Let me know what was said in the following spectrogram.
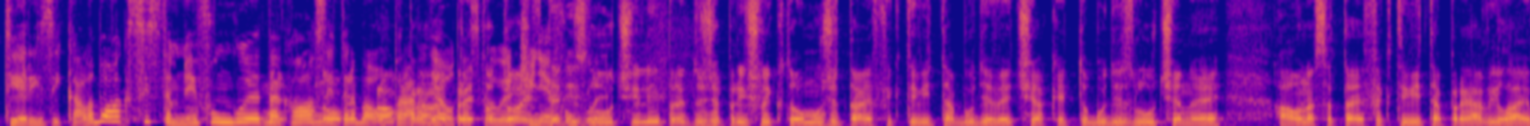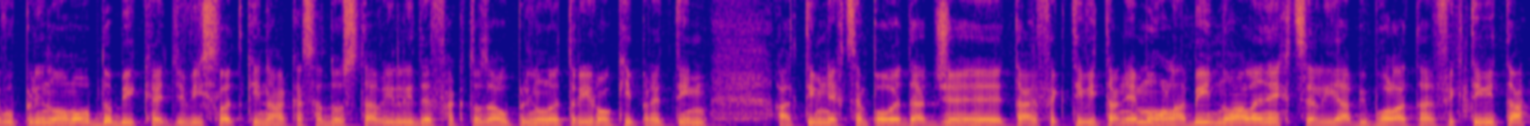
tie rizika? Lebo ak systém nefunguje, tak ho asi no, treba opraviť a, a otázka je, či nefunguje. zlúčili, pretože prišli k tomu, že tá efektivita bude väčšia, keď to bude zlúčené. A ona sa tá efektivita prejavila aj v uplynulom období, keď výsledky náka sa dostavili de facto za uplynulé 3 roky predtým. A tým nechcem povedať, že tá efektivita nemohla byť, no ale nechceli, aby bola tá efektivita.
